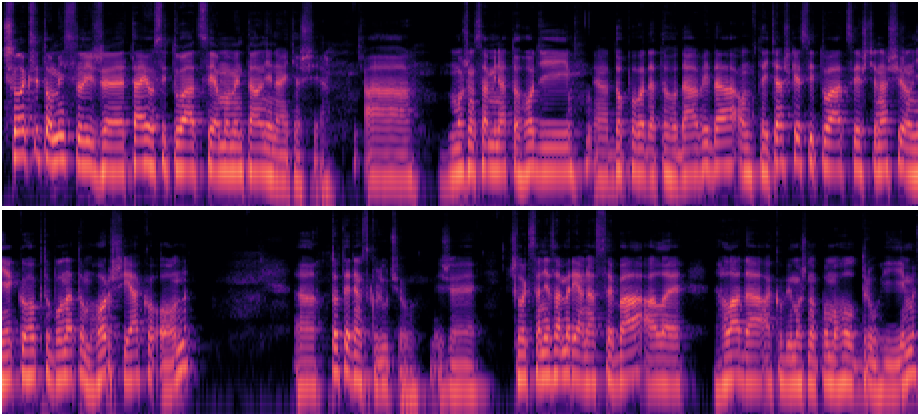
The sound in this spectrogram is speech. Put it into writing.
Človek si to myslí, že tá jeho situácia momentálne najťažšia. A možno sa mi na to hodí e, dopoveda toho Dávida. On v tej ťažkej situácii ešte našiel niekoho, kto bol na tom horší ako on. E, toto je jeden z kľúčov, že človek sa nezameria na seba, ale hľadá, ako by možno pomohol druhým.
